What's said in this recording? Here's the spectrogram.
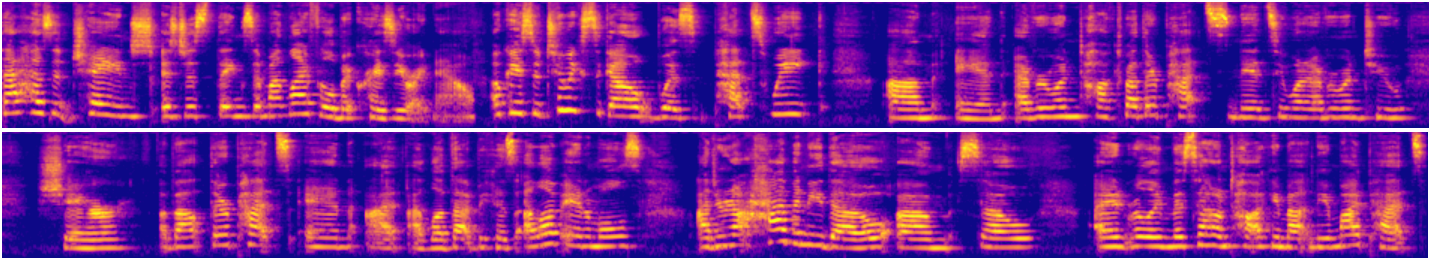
That hasn't changed. It's just things in my life are a little bit crazy right now. Okay, so two weeks ago was Pets Week. Um, and everyone talked about their pets. Nancy wanted everyone to share about their pets and I, I love that because I love animals. I do not have any though, um, so I didn't really miss out on talking about any of my pets.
